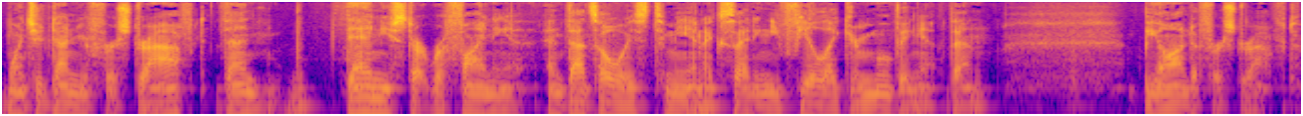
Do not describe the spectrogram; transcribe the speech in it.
once you've done your first draft, then then you start refining it, and that's always to me an exciting. You feel like you're moving it then beyond a first draft.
